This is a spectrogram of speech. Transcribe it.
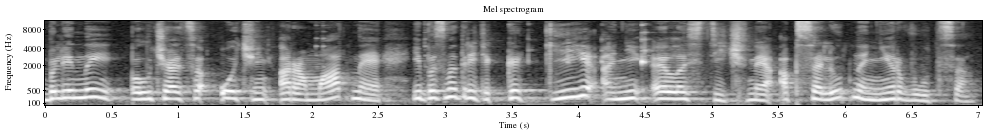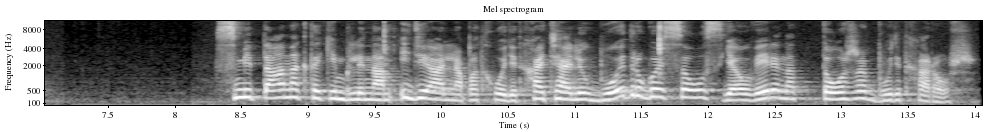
Блины получаются очень ароматные. И посмотрите, какие они эластичные, абсолютно не рвутся. Сметана к таким блинам идеально подходит, хотя любой другой соус, я уверена, тоже будет хорош.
